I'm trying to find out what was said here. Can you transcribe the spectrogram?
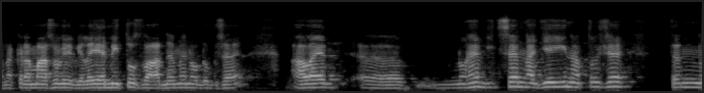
na Kramářově vyleje, my to zvládneme, no dobře, ale eh, mnohem více naději na to, že ten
